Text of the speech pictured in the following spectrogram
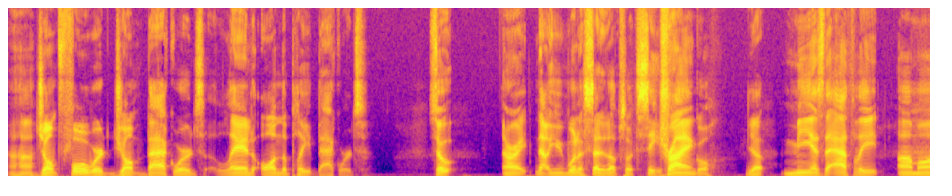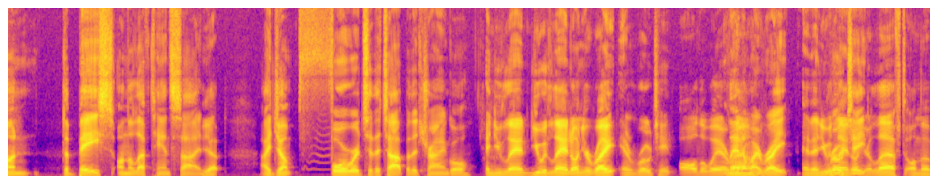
uh huh. jump forward, jump backwards, land on the plate backwards. So all right, Now you want to set it up so it's safe. triangle. yep. Me as the athlete, I'm on the base on the left hand side. Yep. I jump forward to the top of the triangle, And you land you would land on your right and rotate all the way around. land on my right, And then you would land on rotate. your left on the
